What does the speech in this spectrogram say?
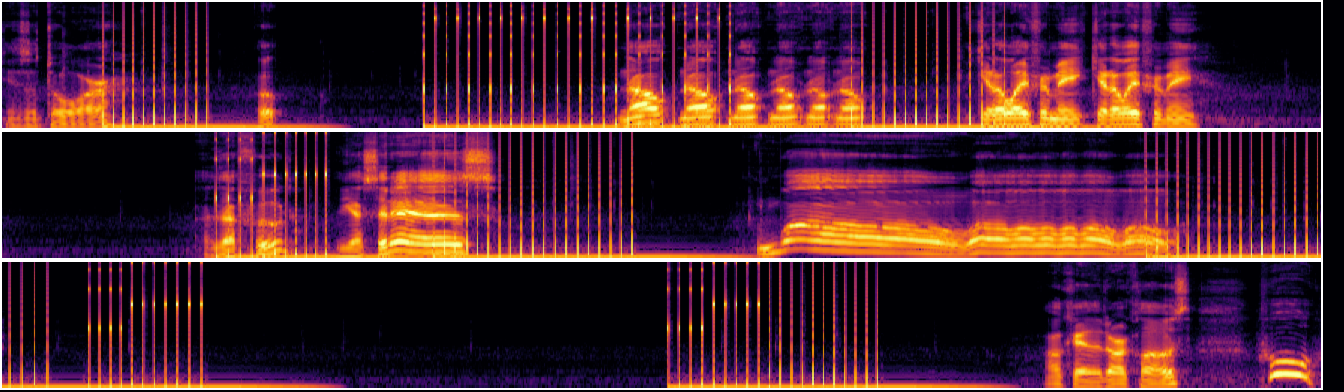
Here's a door. Oh. No, no, no, no, no, no. Get away from me. Get away from me. Is that food? Yes, it is. Whoa. Whoa, whoa, whoa, whoa, whoa. Okay, the door closed. Whew.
